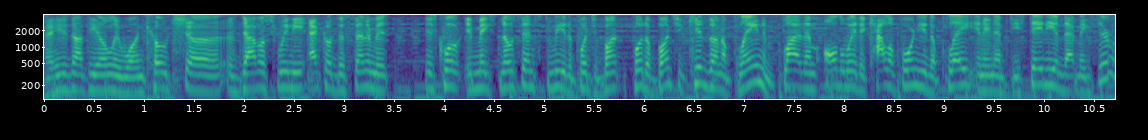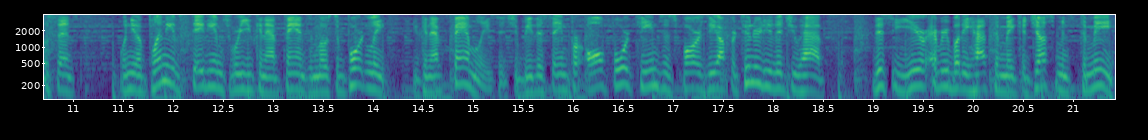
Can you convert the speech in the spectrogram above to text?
And he's not the only one. Coach uh, Dabo Swinney echoed the sentiment. His quote, it makes no sense to me to put, put a bunch of kids on a plane and fly them all the way to California to play in an empty stadium. That makes zero sense when you have plenty of stadiums where you can have fans, and most importantly, you can have families. It should be the same for all four teams as far as the opportunity that you have. This year, everybody has to make adjustments. To me,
